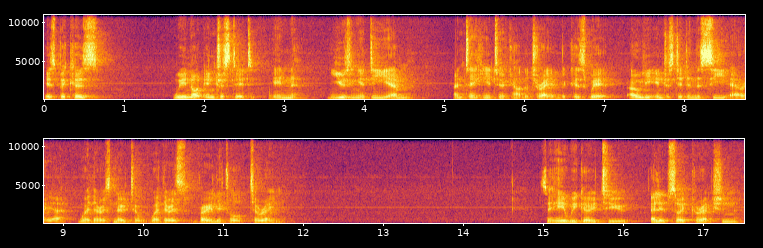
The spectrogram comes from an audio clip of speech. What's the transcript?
is because we're not interested in using a DEM and taking into account the terrain because we're only interested in the sea area where there is no where there is very little terrain. So here we go to ellipsoid correction.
